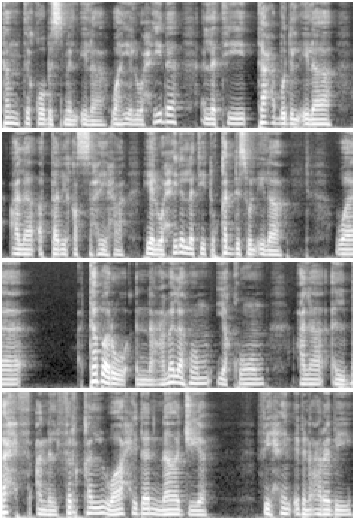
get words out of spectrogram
تنطق باسم الإله وهي الوحيدة التي تعبد الإله على الطريقة الصحيحة. هي الوحيدة التي تقدس الإله. واعتبروا أن عملهم يقوم على البحث عن الفرقة الواحدة الناجية. في حين ابن عربي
